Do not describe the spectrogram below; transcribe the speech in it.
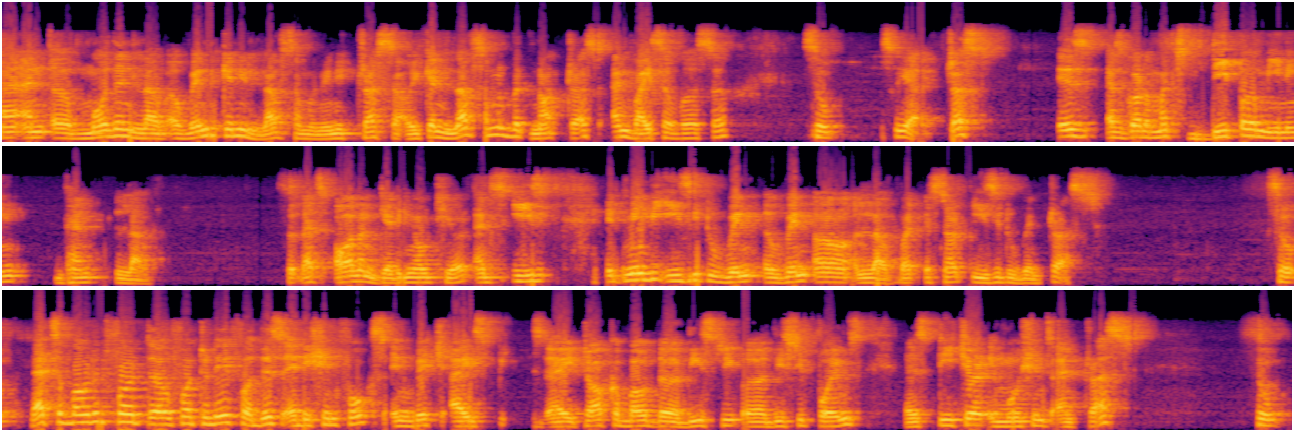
uh, and uh, more than love. when can you love someone? When you trust, or you can love someone but not trust, and vice versa. So, so yeah, trust is has got a much deeper meaning than love. So that's all I'm getting out here. And it's easy. It may be easy to win uh, win uh, love, but it's not easy to win trust. So that's about it for uh, for today for this edition, folks, in which I speak, I talk about these three uh, these three poems as teacher, emotions, and trust. So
